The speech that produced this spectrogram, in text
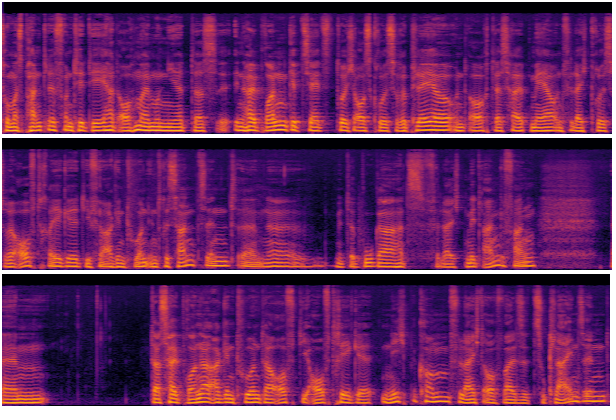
Thomas Pantle von TD hat auch mal moniert, dass in Heilbronn gibt es ja jetzt durchaus größere Player und auch deshalb mehr und vielleicht größere Aufträge, die für Agenturen interessant sind. Ähm, ne? Mit der Buga hat es vielleicht mit angefangen. Ähm, dass Heilbronner Agenturen da oft die Aufträge nicht bekommen, vielleicht auch, weil sie zu klein sind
